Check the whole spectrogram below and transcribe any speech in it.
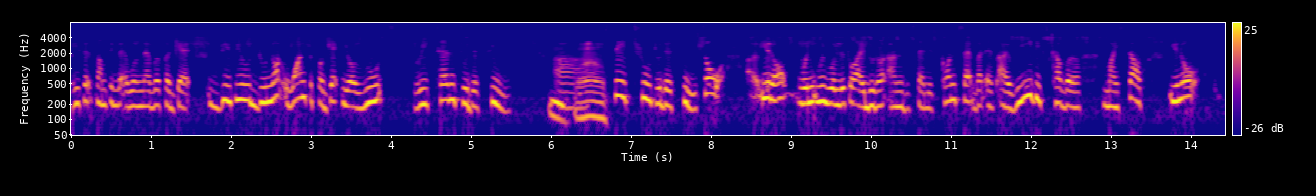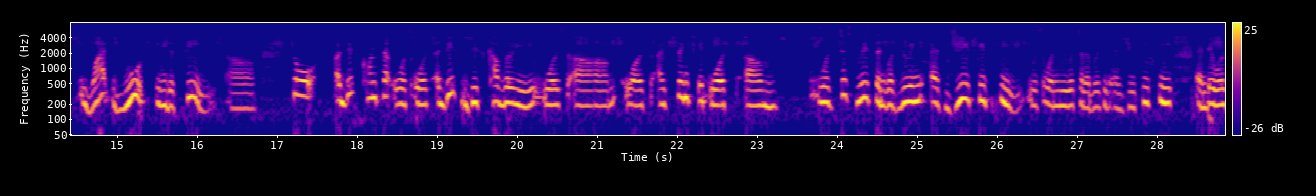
he said something that I will never forget. If you do not want to forget your roots, return to the sea. Hmm. Uh, wow. Stay true to the sea. So, uh, you know, when we were little, I do not understand this concept, but as I rediscover myself, you know, what root in the sea? Uh, so uh, this concept was was uh, this discovery was um, was I think it was um, was just recent was during SG50. It was when we were celebrating SG50, and there were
